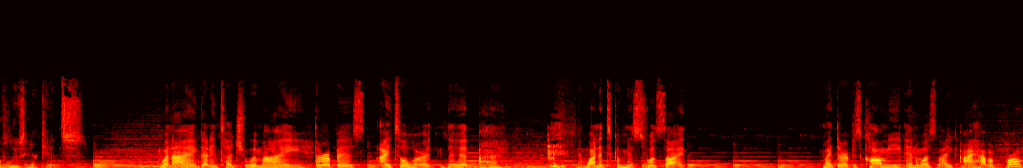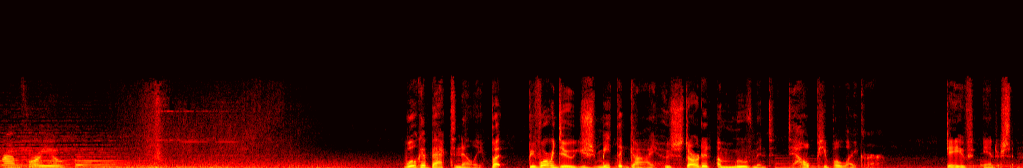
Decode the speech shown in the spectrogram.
of losing her kids. When I got in touch with my therapist, I told her that I wanted to commit suicide. My therapist called me and was like, I have a program for you. We'll get back to Nellie, but before we do, you should meet the guy who started a movement to help people like her Dave Anderson.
